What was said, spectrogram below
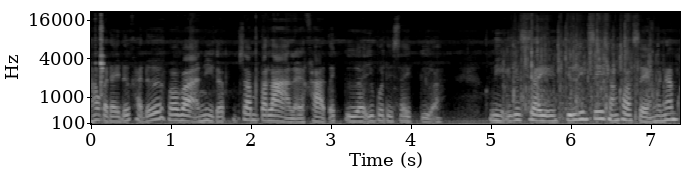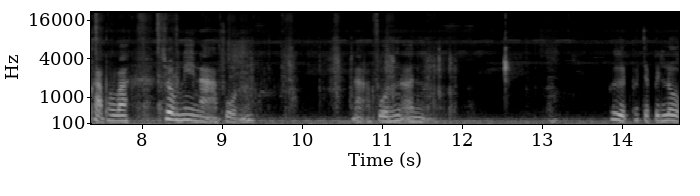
เฮาก็ได้เด้อค่ะเด้อเพราะว่าอันนี้ก็ซ้ำปลาแหละค่ะ แต่เกลืออยู่บ่ได้ใส่เกลือ นี่ก็ใส่จุลินทรีย์สังเคราะห์แสงไว้น้ำค่ะ เพราะว่าช่วงนี้หนาฝน หนาฝนอัน พืชมันจะเป็นโรค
